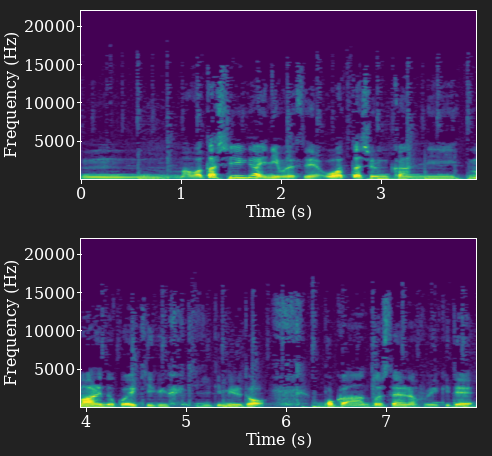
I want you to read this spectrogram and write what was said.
うーん、まあ私以外にもですね、終わった瞬間に周りの声聞いてみると、ポカーンとしたような雰囲気で、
